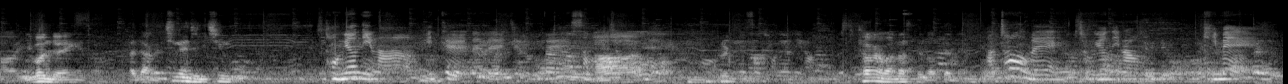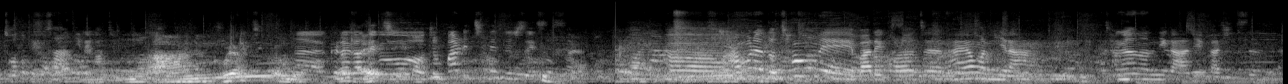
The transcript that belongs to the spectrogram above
어, 이번 여행에서 가장 친해진 친구 정연이랑 이틀 내내 이제 했어가지고 아 그래서 정연이랑 처음에 만났을 때는 어땠나요? 아 처음에 정연이랑 김해 저도 부산 이래가지고 아 고향 친구 네, 그래가지고 좀 빨리 친해질 수 있었어요. 어, 아무래도 처음에 말을 걸어준 하영 언니랑 정연 언니가 아닐까 싶습니다.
